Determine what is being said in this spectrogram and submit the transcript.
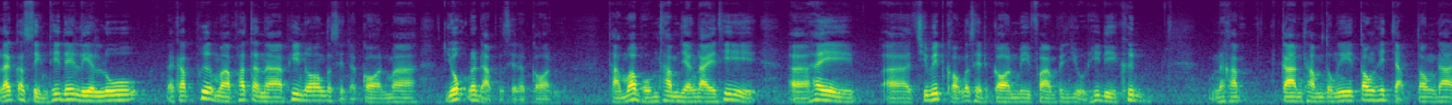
และก็สิ่งที่ได้เรียนรู้นะครับเพื่อมาพัฒนาพี่น้องเกษตรกรมายกระดับเกษตรกร ถามว่าผมทำอย่างไรที่ให้ ชีวิตของเกษตรกรมีความเป็นอยู่ที่ดีขึ้นนะครับ การทำตรงนี้ต้องให้จับต้องได้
